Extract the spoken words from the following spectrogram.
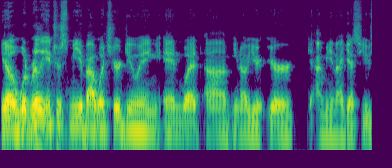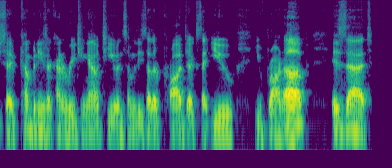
you know what really interests me about what you're doing and what um, you know you're, you're I mean, I guess you said companies are kind of reaching out to you and some of these other projects that you you brought up is that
